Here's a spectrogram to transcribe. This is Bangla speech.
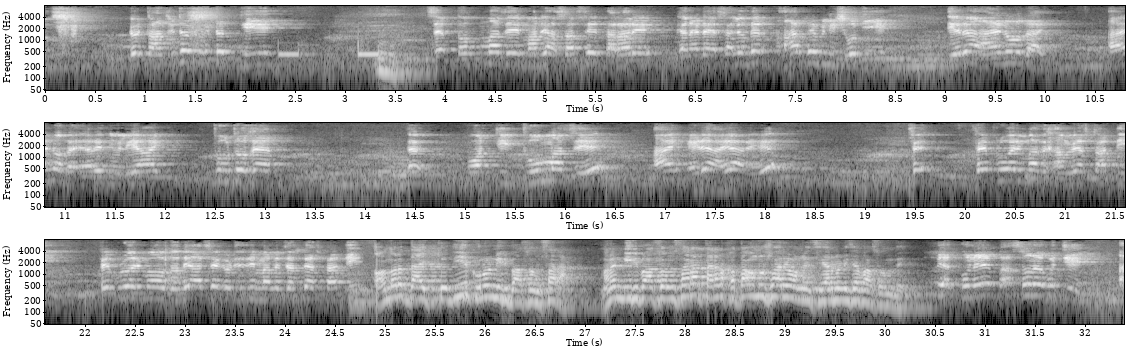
তো ট্রানজিটর সুবিধা কি সেপ্তম মাঝে মানে আসাসে তারারে কানাডা এসালিয়নদের আর ফ্যামিলি শো দিয়ে এরা আইনও দেয় আইনও দেয় আরে নিউলিয়ায় টু থাউজেন্ড টোয়েন্টি টু মাসে আই এড়ে আয় আরে ফেব্রুয়ারি মাসে খামবে স্টার্ট দি ফেব্রুয়ারি মাসে যদি আসে যদি মানে যাতে স্টার্ট দি অনর দায়িত্ব দিয়ে কোনো নির্বাচন ছাড়া মানে নির্বাচন ছাড়া তার কথা অনুসারে অনেক চেয়ারম্যান হিসেবে আসন দেয়। এখনে বাসনা বুঝছি।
